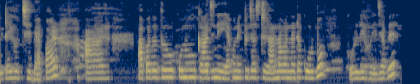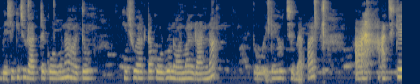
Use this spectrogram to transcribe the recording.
এটাই হচ্ছে ব্যাপার। আর আপাতত কোনো কাজ নেই। এখন একটু জাস্ট রান্না বান্নাটা করব। করলে হয়ে যাবে। বেশি কিছু রাত্রে করব না। হয়তো কিছু একটা করব নর্মাল রান্না। তো এটাই হচ্ছে ব্যাপার। আর আজকে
